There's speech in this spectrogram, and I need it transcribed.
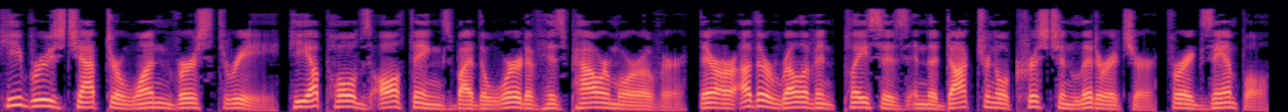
Hebrews chapter 1 verse 3, He upholds all things by the word of His power. Moreover, there are other relevant places in the doctrinal Christian literature, for example,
